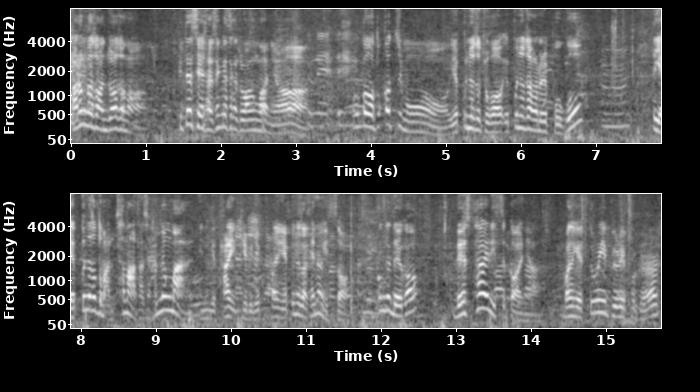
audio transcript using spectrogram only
다른 가수 안 좋아하잖아. BTS 제일 잘생겼으니까 좋아하는 거 아니야. 네. 그러니까 똑같지 뭐. 예쁜 여자 좋아 예쁜 여자를 보고 근데 예쁜 여자도 많잖아. 사실 한 명만 있는 게 다 이렇게 예쁜, 예쁜 여자 세 명 있어. 근데 내가 내 스타일이 있을 거 아니야 만약에 three beautiful girls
